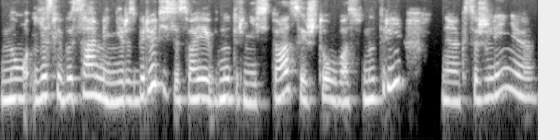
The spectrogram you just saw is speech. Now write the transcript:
Но если вы сами не разберетесь со своей внутренней ситуацией, что у вас внутри, к сожалению,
